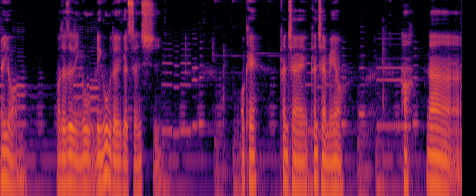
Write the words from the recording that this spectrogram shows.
哎呦，哦，这是领悟领悟的一个神石。OK，看起来看起来没有。好，那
